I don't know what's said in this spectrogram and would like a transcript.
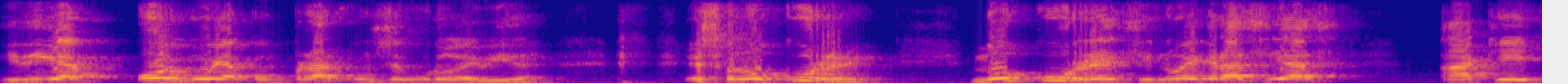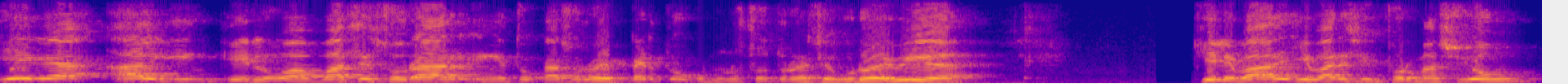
y diga, hoy voy a comprar un seguro de vida. Eso no ocurre. No ocurre si no es gracias a que llega alguien que lo va a asesorar, en estos casos los expertos como nosotros en seguro de vida, que le va a llevar esa información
